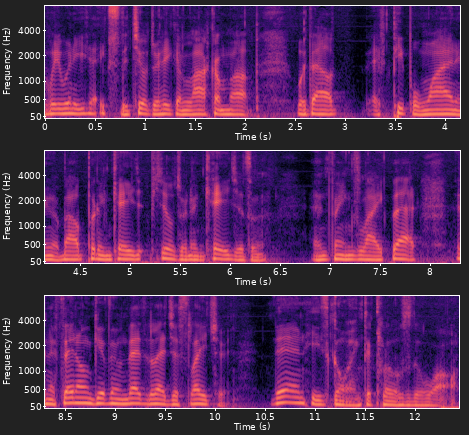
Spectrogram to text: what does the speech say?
when when he takes the children, he can lock them up without uh, people whining about putting cage, children in cages and, and things like that. And if they don't give him that legislature, then he's going to close the wall.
